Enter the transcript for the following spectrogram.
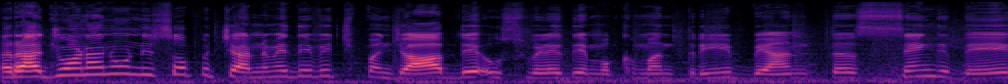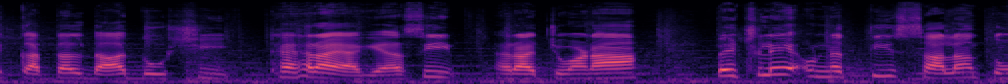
ਰਾਜਵਾੜਾ ਨੂੰ 1995 ਦੇ ਵਿੱਚ ਪੰਜਾਬ ਦੇ ਉਸ ਵੇਲੇ ਦੇ ਮੁੱਖ ਮੰਤਰੀ ਬੇਅੰਤ ਸਿੰਘ ਦੇ ਕਤਲ ਦਾ ਦੋਸ਼ੀ ਠਹਿਰਾਇਆ ਗਿਆ ਸੀ। ਰਾਜਵਾੜਾ ਪਿਛਲੇ 29 ਸਾਲਾਂ ਤੋਂ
